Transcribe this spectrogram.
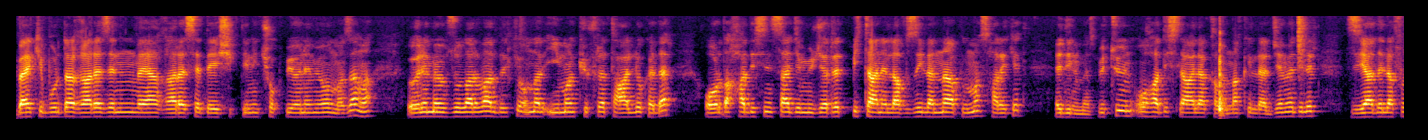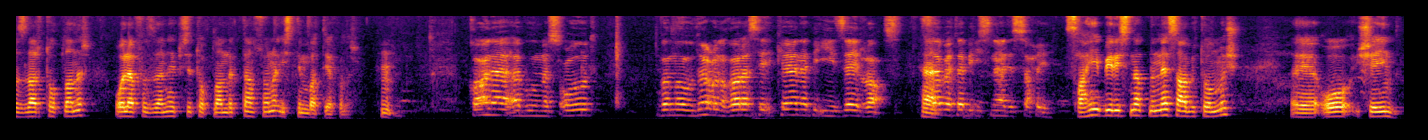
Belki burada garezenin veya garese değişikliğinin çok bir önemi olmaz ama Öyle mevzular vardır ki onlar iman küfre taalluk eder. Orada hadisin sadece mücerret bir tane lafzıyla ne yapılmaz? Hareket edilmez. Bütün o hadisle alakalı nakiller cem edilir. Ziyade lafızlar toplanır. O lafızların hepsi toplandıktan sonra istinbat yapılır. Kale Ebu Mes'ud ve mevdu'ul garasi kâne bi izeyr. Sebete bi sahih. Sahih bir isnatla ne sabit olmuş? Ee, o şeyin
